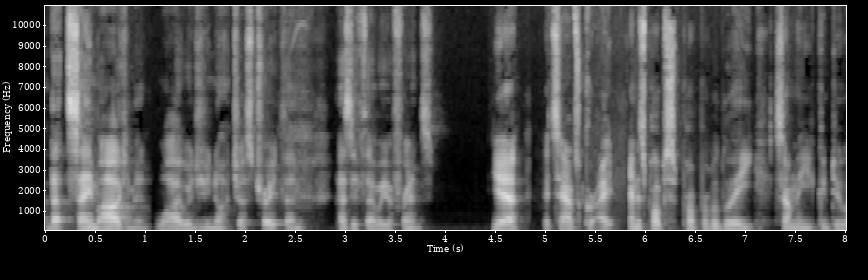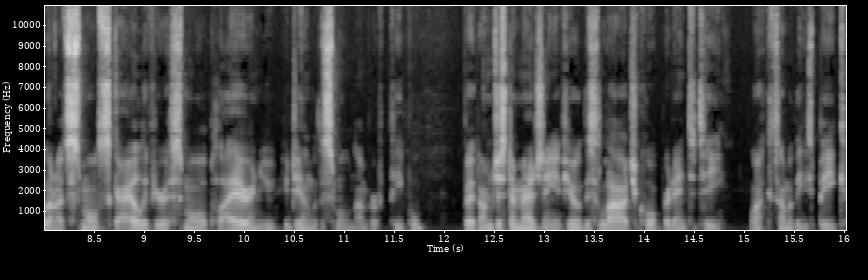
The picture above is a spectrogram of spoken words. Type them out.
that same argument, why would you not just treat them as if they were your friends? Yeah, it sounds great, and it's probably something you could do on a small scale if you're a small player and you, are dealing with a small number of people. But I'm just imagining if you're this large corporate entity, like some of these big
